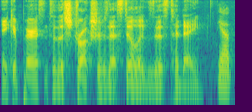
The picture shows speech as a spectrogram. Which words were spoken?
in comparison to the structures that still exist today. Yep.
